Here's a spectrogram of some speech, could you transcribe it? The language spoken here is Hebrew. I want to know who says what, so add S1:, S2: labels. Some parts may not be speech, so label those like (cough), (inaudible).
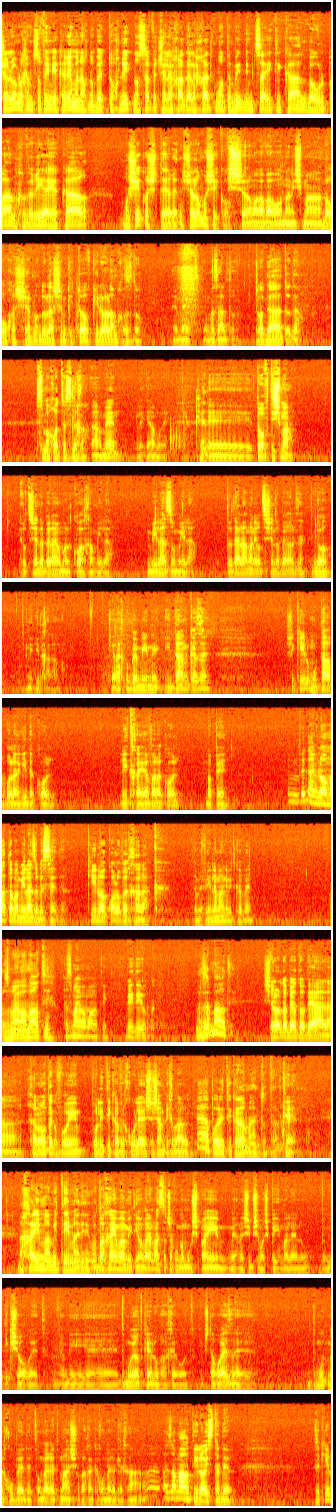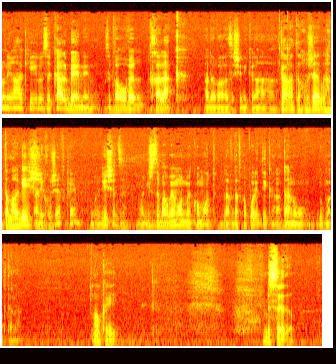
S1: שלום לכם צופים יקרים, אנחנו בתוכנית נוספת של אחד על אחד, כמו תמיד נמצא איתי כאן באולפן חברי היקר, מושיקו שטרן. שלום מושיקו.
S2: שלום הרב אהרון, מה נשמע?
S1: ברוך השם, הודו להשם כי טוב, כי לעולם חסדו.
S2: אמת, ומזל טוב.
S1: תודה, תודה. שמחות אצלך.
S2: אמן, לגמרי.
S1: כן.
S2: אה, טוב, תשמע, אני רוצה שנדבר היום על כוח המילה. מילה זו מילה. אתה יודע למה אני רוצה שנדבר על זה?
S1: לא.
S2: אני אגיד לך למה. כי אנחנו במין עידן כזה, שכאילו מותר בו להגיד הכל, להתחייב על הכל, בפה, וגם אם לא עמדת במילה זה בסדר. כאילו הכל עובר חלק. אתה מבין למה אני מתכוון?
S1: אז מה אם אמרתי?
S2: אז מה אם אמרתי? בדיוק.
S1: אז אמרתי.
S2: שלא לדבר, אתה יודע, על החלונות הגבוהים, פוליטיקה וכולי, ששם בכלל...
S1: אה, הפוליטיקה לא מעניינת אותנו.
S2: כן.
S1: החיים האמיתיים מעניינים אותנו.
S2: בחיים האמיתיים, אבל אין מה לעשות שאנחנו גם מושפעים מאנשים שמשפיעים עלינו, ומתקשורת, ומדמויות כאלו ואחרות. וכשאתה רואה איזה דמות מכובדת אומרת משהו, ואחר כך אומרת לך, "אה, אז אמרתי, לא הסתדר. זה כאילו נראה כאילו זה קל בעינינו, זה כבר עובר חלק, הדבר הזה שנקרא...
S1: ככה אתה חושב? ככה אתה מרגיש?
S2: אני חושב, כן, מרגיש את זה. מרגיש את זה בהרבה מאוד מקומות, לאו דווקא פוליטיקה, נתנו דוגמה קטנה.
S1: אוקיי. בסדר.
